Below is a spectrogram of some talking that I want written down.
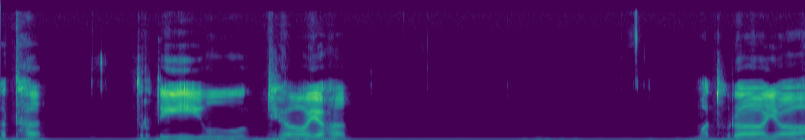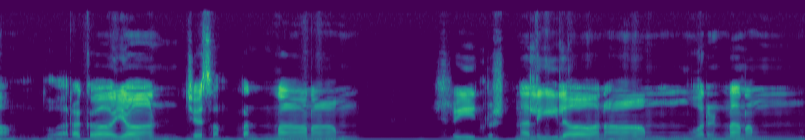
अथ तृतीयोऽध्यायः। मथुरायाम् द्वारकायाम् च सम्पन्नानाम् श्रीकृष्णलीलानाम् वर्णनम्।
